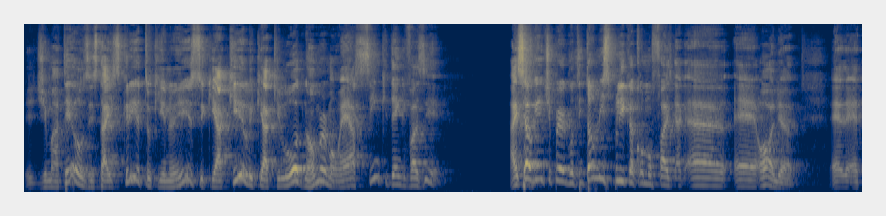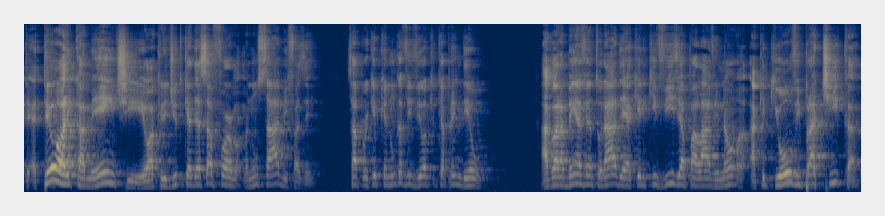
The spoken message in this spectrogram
de Mateus está escrito que é isso, e que aquilo, e que aquilo outro. Não, meu irmão, é assim que tem que fazer. Aí se alguém te pergunta, então me explica como faz. É, é, olha, é, é, é, teoricamente, eu acredito que é dessa forma, mas não sabe fazer. Sabe por quê? Porque nunca viveu aquilo que aprendeu. Agora, bem-aventurado é aquele que vive a palavra, e não aquele que ouve e pratica.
